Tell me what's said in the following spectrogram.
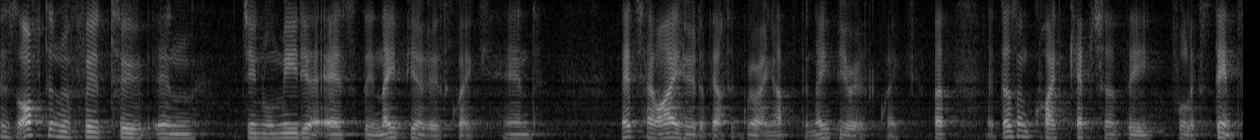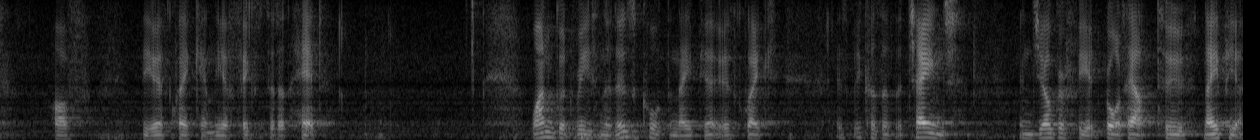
is often referred to in general media as the Napier earthquake, and that's how I heard about it growing up, the Napier earthquake. But it doesn't quite capture the full extent of the earthquake and the effects that it had. One good reason it is called the Napier earthquake is because of the change in geography it brought out to Napier.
